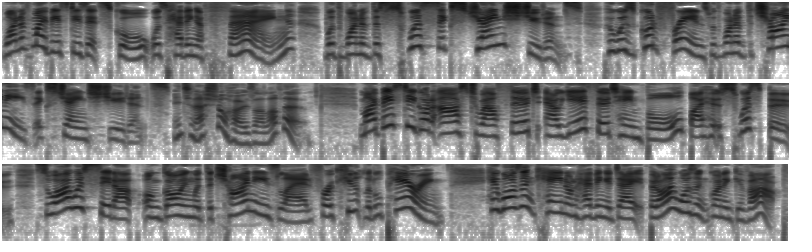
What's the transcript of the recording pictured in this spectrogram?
One of my besties at school was having a fang with one of the Swiss exchange students who was good friends with one of the Chinese exchange students. International hose, I love it. My bestie got asked to our thir- our year 13 ball by her Swiss boo, so I was set up on going with the Chinese lad for a cute little pairing. He wasn't keen on having a date, but I wasn't going to give up.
